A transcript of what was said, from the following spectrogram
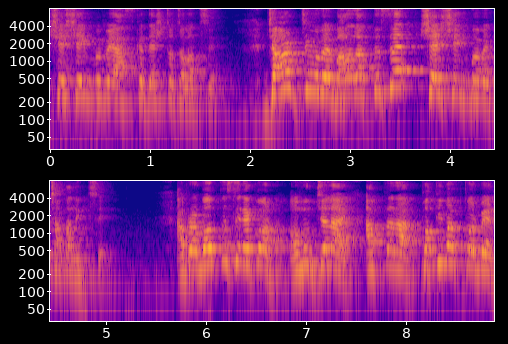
সে সেইভাবে আজকে দেশটা চালাচ্ছে। যার যেভাবে ভালো লাগতেছে, সে সেইভাবে চাঁদা নিচ্ছে। আপনারা বলতেছেন এখন, অমুক জেলায় আপনারা প্রতিবাদ করবেন,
